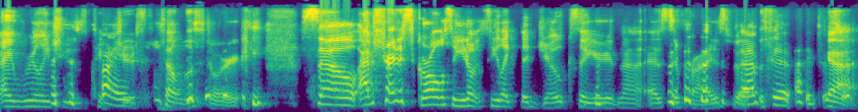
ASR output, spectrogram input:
I really choose pictures to tell the story. so I was trying to scroll so you don't see like the joke, so you're not as surprised. But, That's it. yeah.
